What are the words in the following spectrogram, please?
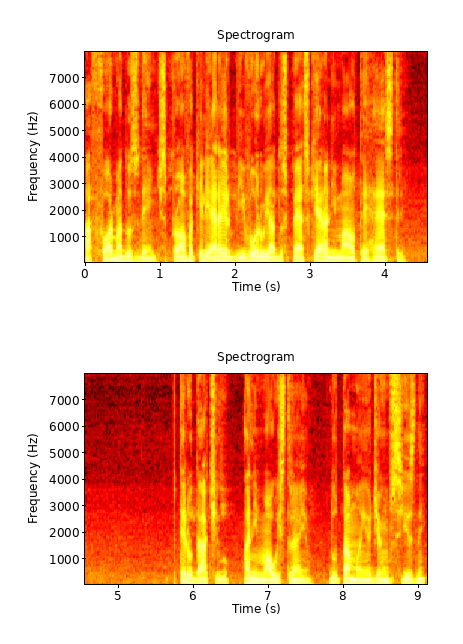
A forma dos dentes prova que ele era herbívoro e a dos pés que era animal terrestre. Pterodátilo, animal estranho, do tamanho de um cisne,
